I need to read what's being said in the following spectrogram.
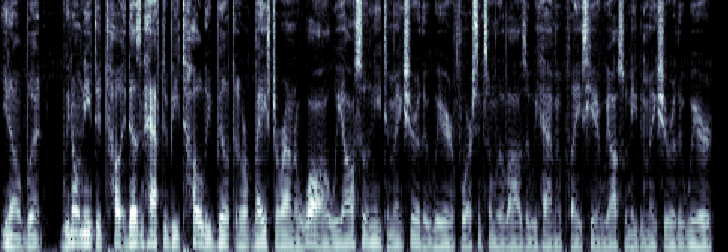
you know, but we don't need to. To- it doesn't have to be totally built or based around a wall. We also need to make sure that we're enforcing some of the laws that we have in place here. We also need to make sure that we're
